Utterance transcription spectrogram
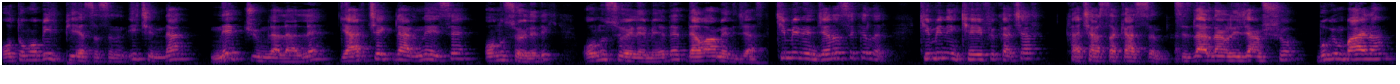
otomobil piyasasının içinden net cümlelerle gerçekler neyse onu söyledik. Onu söylemeye de devam edeceğiz. Kiminin canı sıkılır, kiminin keyfi kaçar, kaçarsa kaçsın. Sizlerden ricam şu. Bugün bayram.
